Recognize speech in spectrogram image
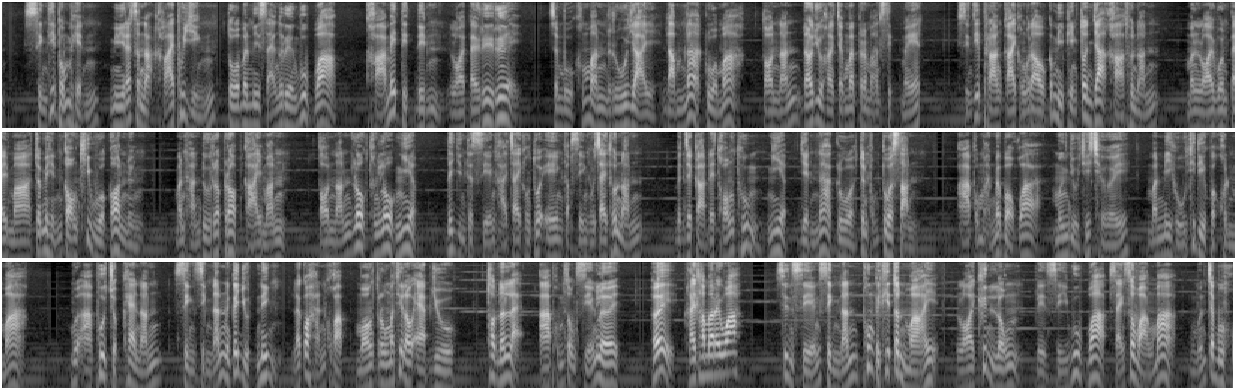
สิ่งที่ผมเห็นมีลักษณะคล้ายผู้หญิง ตัวมันมีแสงเรืองวูบวาบ ขาไม่ติดดินลอยไปเรื่อยๆ จมูกของมันรูใหญ่ดำน่ากลัวมาก ตอนนั้นเราอยู่ห่างจากมันประมาณ 10 เมตร สิ่งที่พรางกายของเราก็มีเพียงต้นหญ้าขาเท่านั้น มันลอยวนไปมาจนไม่เห็นกองขี้วัวก้อนหนึ่ง มันหันดูรอบๆกายมัน ตอนนั้นโลกทั้งโลกเงียบ ได้ยินแต่เสียงหายใจของตัวเองกับเสียงหัวใจเท่านั้น บรรยากาศในท้องทุ่งเงียบเย็นน่ากลัวจนผมตัวสั่น อาผมหันมาบอกว่ามึงอยู่เฉยๆ มันมีหูที่ดีกว่าคนมาก เมื่ออาพูดจบแค่นั้น สิ่งสิ่งนั้นมันก็หยุดนิ่ง แล้วก็หันขวับมองตรงมาที่เราแอบอยู่ เท่านั้นแหละ อาผมส่งเสียงเลย เฮ้ย ใครทำอะไรวะ สิ้นเสียงสิ่งนั้นพุ่งไปที่ต้นไม้ลอยขึ้นลง เปลี่ยนสีวูบวาบแสงสว่างมาก เหมือนจะโมโห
